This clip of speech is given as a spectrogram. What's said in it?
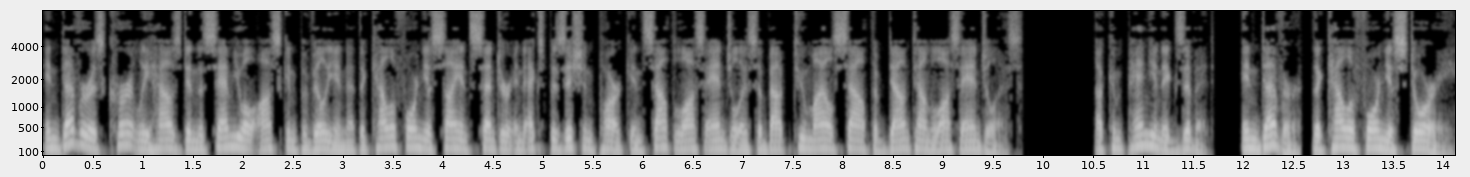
Endeavour is currently housed in the Samuel Oschin Pavilion at the California Science Center in Exposition Park in South Los Angeles about two miles south of downtown Los Angeles. A companion exhibit, Endeavor, The California Story'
